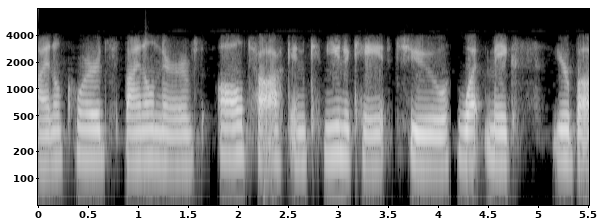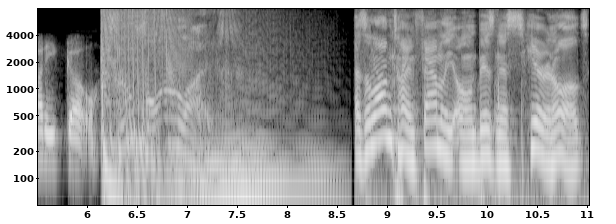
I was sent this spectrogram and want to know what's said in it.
spinal cord, spinal nerves all talk and communicate to what makes your body go. As a longtime family owned business here in Olds,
